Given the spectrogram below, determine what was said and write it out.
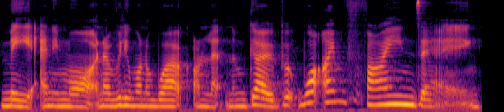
me anymore and i really want to work on letting them go. But what i'm finding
